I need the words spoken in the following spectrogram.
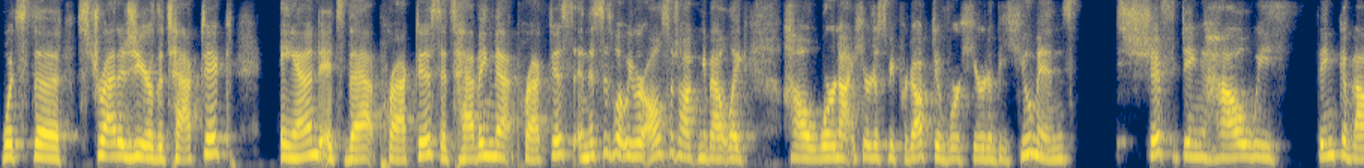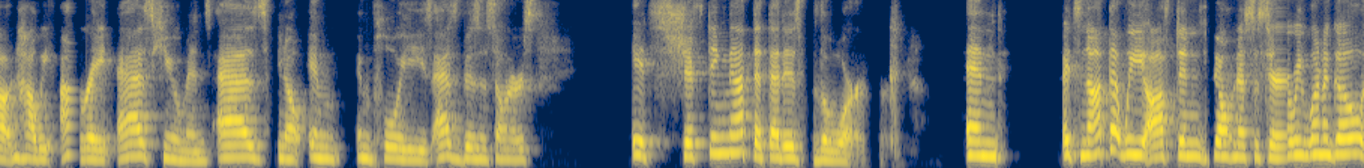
what's the strategy or the tactic? And it's that practice, it's having that practice. And this is what we were also talking about like how we're not here just to be productive, we're here to be humans, shifting how we think about and how we operate as humans, as, you know, em- employees, as business owners. It's shifting that, that that is the work. And it's not that we often don't necessarily want to go.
